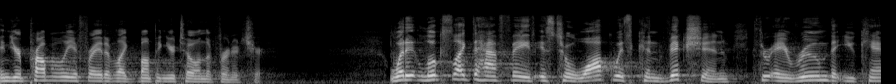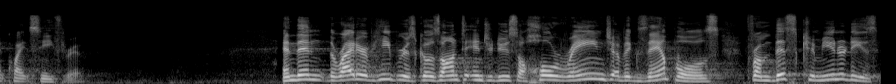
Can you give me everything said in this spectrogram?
And you're probably afraid of like bumping your toe on the furniture. What it looks like to have faith is to walk with conviction through a room that you can't quite see through. And then the writer of Hebrews goes on to introduce a whole range of examples from this community's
